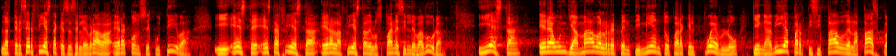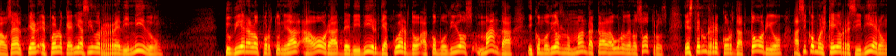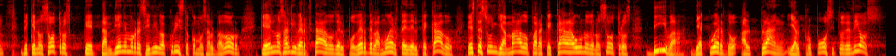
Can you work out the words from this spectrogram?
la tercera fiesta que se celebraba era consecutiva y este, esta fiesta era la fiesta de los panes sin levadura. Y esta era un llamado al arrepentimiento para que el pueblo, quien había participado de la Pascua, o sea, el, pueblo que había sido redimido, tuviera la oportunidad ahora de vivir de acuerdo a como Dios manda y como Dios nos manda a cada uno de nosotros. Este era un recordatorio, así como el que ellos recibieron, de que nosotros que también hemos recibido a Cristo como Salvador, que Él nos ha libertado del poder de la muerte y del pecado. Este es un llamado para que cada uno de nosotros viva de acuerdo al plan y al propósito de Dios.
